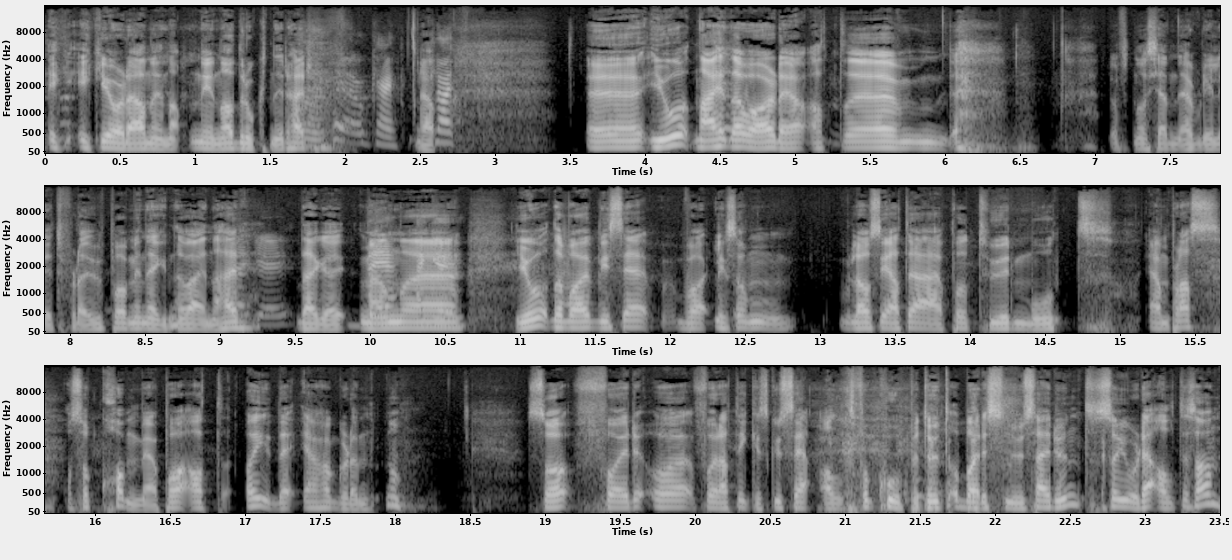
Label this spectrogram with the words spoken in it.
Ikke, ikke gjør det, Nina. Nina drukner her. Ok, Ja. Eh, jo, nei, det var det at uh, nå kjenner jeg blir litt flau på mine egne vegne her. Det er gøy. Men jo, det var hvis jeg var liksom La oss si at jeg er på tur mot en plass, og så kommer jeg på at Oi, det, jeg har glemt noe. Så for, å, for at det ikke skulle se altfor kopete ut og bare snu seg rundt, så gjorde jeg alltid sånn.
